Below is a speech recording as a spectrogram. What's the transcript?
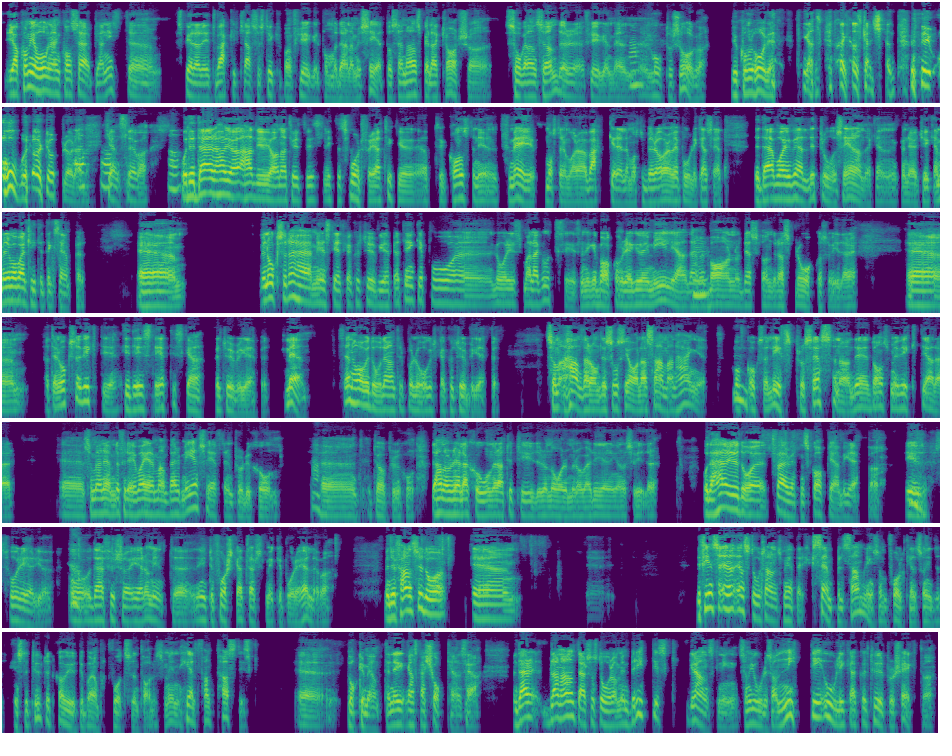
Jag kommer ihåg när en konsertpianist eh, spelade ett vackert klassiskt stycke på en flygel på Moderna Museet och sen när han spelat klart så såg han sönder flygeln med en mm. motorsåg. Va? Du kommer ihåg det? Det är ganska, ganska känt. Det är oerhört upprörande ja, känslor. Va? Ja. Och det där har jag, hade jag naturligtvis lite svårt för. Jag tycker att konsten, är, för mig måste den vara vacker eller måste beröra mig på olika sätt. Det där var ju väldigt provocerande kunde jag tycka, men det var bara ett litet exempel. Eh, men också det här med estetiska kulturbegrepp. Jag tänker på eh, Loris Malaguzzi som ligger bakom Reggio Emilia, det här med mm. barn och dess hundra språk och så vidare. Eh, att den också är viktig i det estetiska kulturbegreppet. Men sen har vi då det antropologiska kulturbegreppet som handlar om det sociala sammanhanget och mm. också livsprocesserna. Det är de som är viktiga där. Eh, som jag nämnde för dig, vad är det man bär med sig efter en produktion? eh, teaterproduktion. Det handlar om relationer, attityder och normer och värderingar och så vidare. Och det här är ju då tvärvetenskapliga begrepp. Va? Det är, mm. Så är det ju. Och därför så är de inte, det är inte forskat särskilt mycket på det heller. Va? Men det fanns ju då eh, det finns en, en stor samling som heter Exempelsamling som Folkhälsoinstitutet gav ut i början på 2000-talet som är en helt fantastisk eh, dokument. Den är ganska tjock kan jag säga. Men där, bland annat där så står det om en brittisk granskning som gjordes av 90 olika kulturprojekt. Va?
